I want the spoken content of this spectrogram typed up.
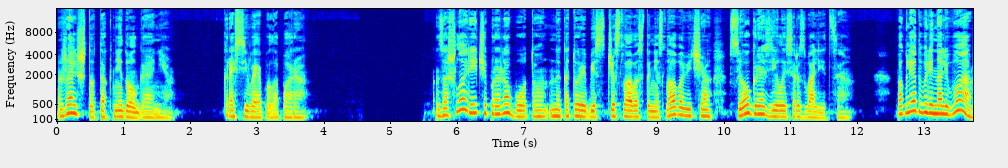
Жаль, что так недолго они. Красивая была пара. Зашла речь и про работу, на которой без Числава Станиславовича все грозилось развалиться. Поглядывали на льва,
